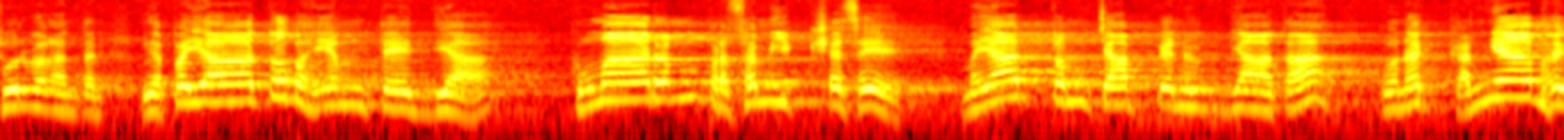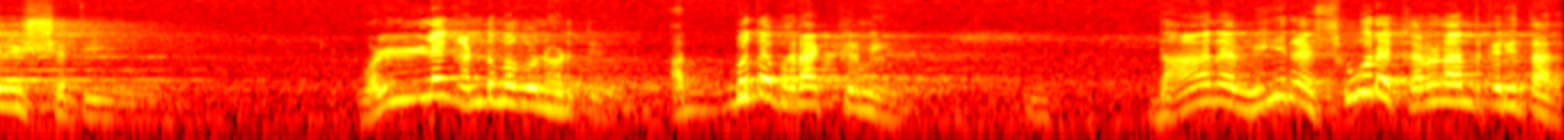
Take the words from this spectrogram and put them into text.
ಸೂರ್ಯ ಅಂತಾನೆ, ವ್ಯಪಯಾತು ಭಯಂತೆದ್ಯ ಕುಮಾರಂ ಪ್ರಸಮೀಕ್ಷಸೆ, ಮಯಾತ್ವಂ ಚಾಪ್ಯನುಜ್ಞಾತ, ಪುನಃ ಕನ್ಯಾ ಭವಿಷ್ಯತಿ. ಒಳ್ಳೆ ಗಂಡು ಮಗು ನೋಡ್ತೀವಿ ಅದ್ಭುತ ಪರಾಕ್ರಮಿ. ದಾನ, ವೀರ, ಶೂರ, ಕರ್ಣ ಅಂತ ಕರೀತಾರೆ.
